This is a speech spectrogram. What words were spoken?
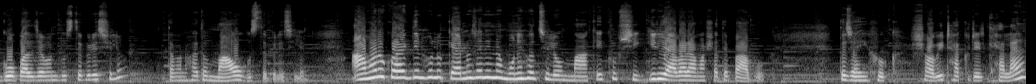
গোপাল যেমন বুঝতে পেরেছিল, তেমন হয়তো মাও বুঝতে পেরেছিলেন। আমারও কয়েকদিন হলো কেন জানি না মনে হচ্ছিল, মাকে খুব শিগগিরই আবার আমার সাথে পাবো। তো যাই হোক, সবই ঠাকুরের খেলা।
